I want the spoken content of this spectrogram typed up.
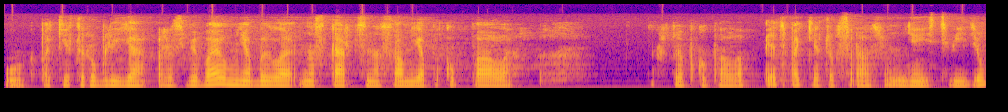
Вот, пакеты рубли я разбиваю. У меня было на старте, на самом я покупала что я покупала 5 пакетов сразу. У меня есть видео.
